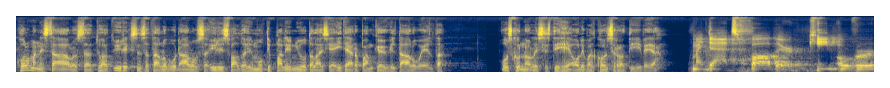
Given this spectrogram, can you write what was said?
Kolmannessa aallossa 1900-luvun alussa Yhdysvaltoihin muutti paljon juutalaisia Itä-Euroopan köyhiltä alueilta. Uskonnollisesti he olivat konservatiiveja. My dad's father came over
